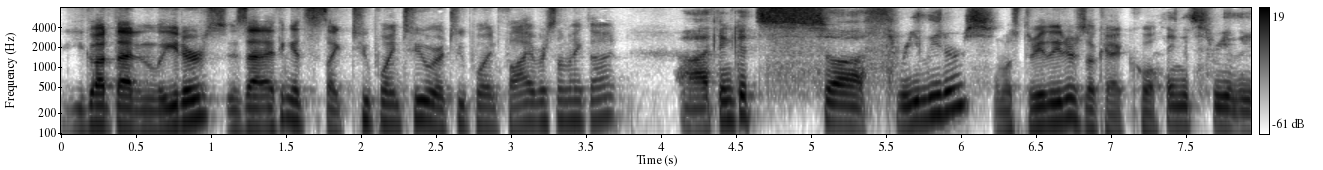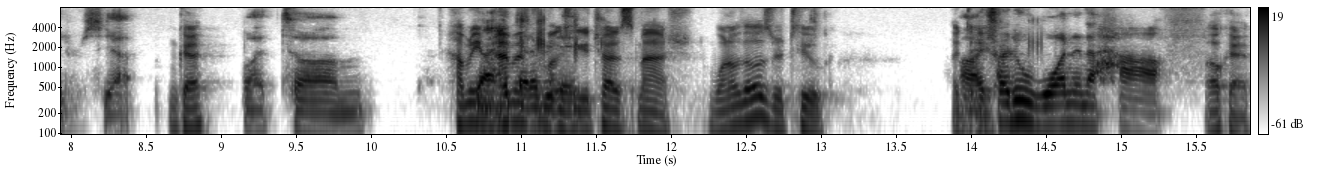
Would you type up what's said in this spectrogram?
you got that in liters? Is that? I think it's like 2.2 or 2.5 or something like that. Uh, I think it's uh, three liters. Almost three liters. Okay, cool. I think it's three liters. Yeah, Okay. but um, How many Yeah, I hit that mammoth do you try to smash? One of those or two? A I try to do one and a half. okay.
